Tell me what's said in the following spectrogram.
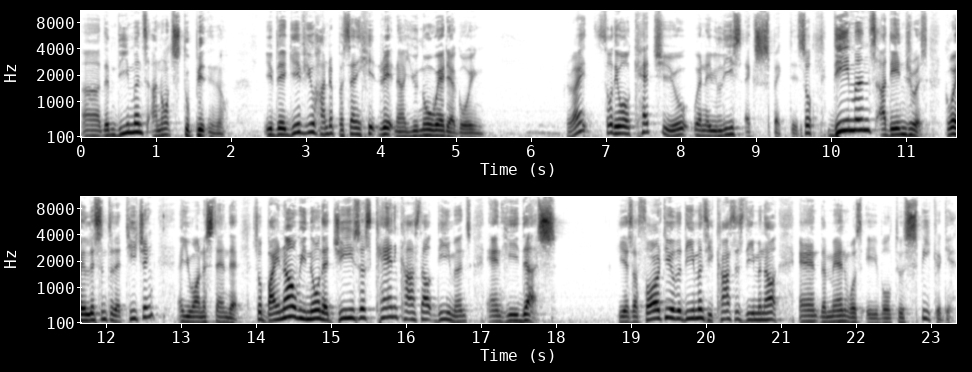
Uh, the demons are not stupid, you know. If they give you 100% hit rate, now you know where they're going. Right? So they will catch you when they least expect it. So demons are dangerous. Go and listen to that teaching and you understand that. So by now we know that Jesus can cast out demons and he does. He has authority over the demons. He cast this demon out and the man was able to speak again.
